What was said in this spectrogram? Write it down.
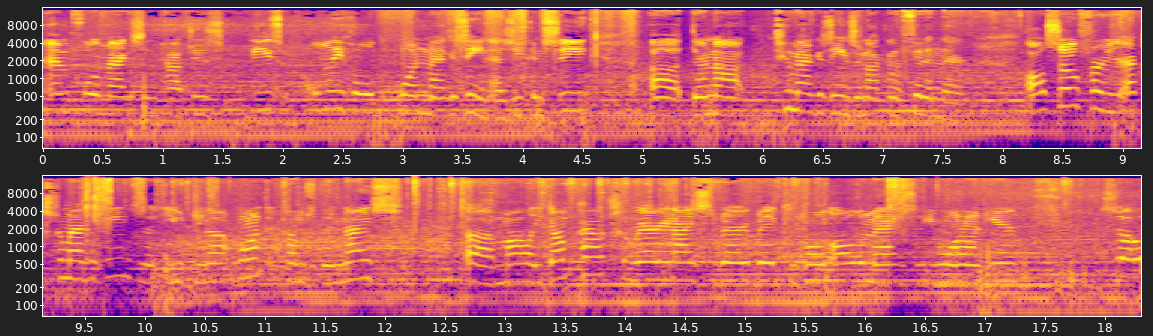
M4 magazine pouches. These only hold one magazine. As you can see uh, they're not two magazines are not going to fit in there. Also for your extra magazines that you do not want it comes with a nice uh, MOLLE dump pouch. Very nice very big can hold all the mags that you want on here. So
